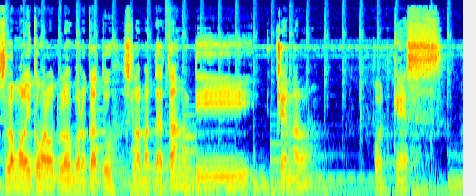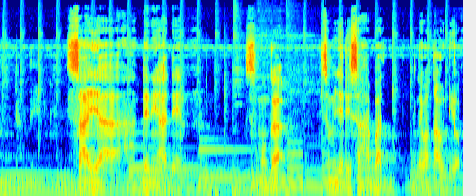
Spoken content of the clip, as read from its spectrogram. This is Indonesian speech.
Assalamualaikum warahmatullahi wabarakatuh. Selamat datang di channel podcast saya Denny Aden. Semoga bisa menjadi sahabat lewat audio.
